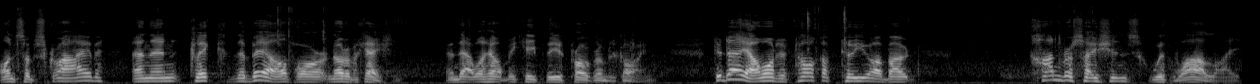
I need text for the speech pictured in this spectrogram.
on subscribe and then click the bell for notification. And that will help me keep these programs going. Today I want to talk to you about conversations with wildlife.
